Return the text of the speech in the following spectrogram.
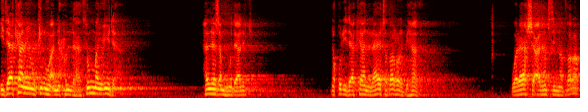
إذا كان يمكنه أن يحلها ثم يعيدها هل يلزمه ذلك؟ نقول إذا كان لا يتضرر بهذا ولا يخشى على نفسه من الضرر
